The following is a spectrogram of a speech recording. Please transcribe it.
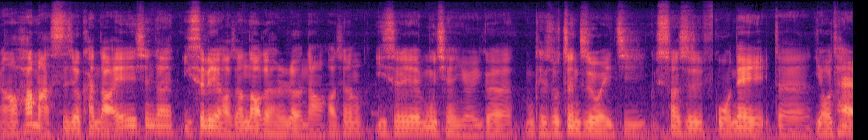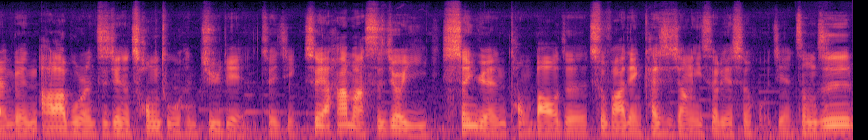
然后哈马斯就看到，哎，现在以色列好像闹得很热闹，好像以色列目前有一个我们可以说政治危机，算是国内的犹太人跟阿拉伯人之间的冲突很剧烈。最近，所以哈马斯就以声援同胞的出发点开始向以色列列射火箭。总之，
